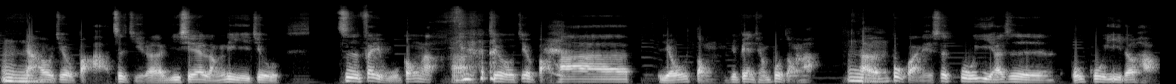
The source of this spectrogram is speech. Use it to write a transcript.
嗯，然后就把自己的一些能力就自废武功了啊，就就把它由懂就变成不懂了。呃，嗯不管你是故意还是不故意都好，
